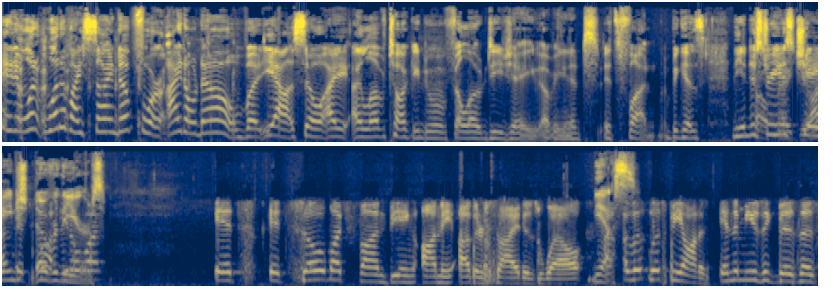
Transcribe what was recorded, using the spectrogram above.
And what what have I signed up for? I don't know, but yeah. So I, I love talking to a fellow DJ. I mean, it's it's fun because the industry Oh, has. Changed it's fun. over the You years. It's it's so much fun being on the other side as well. Yes. Uh, let, let's be honest. In the music business,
